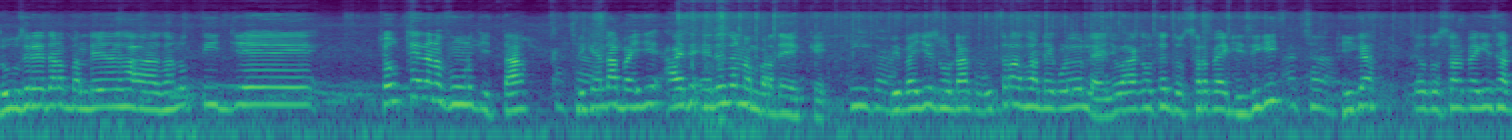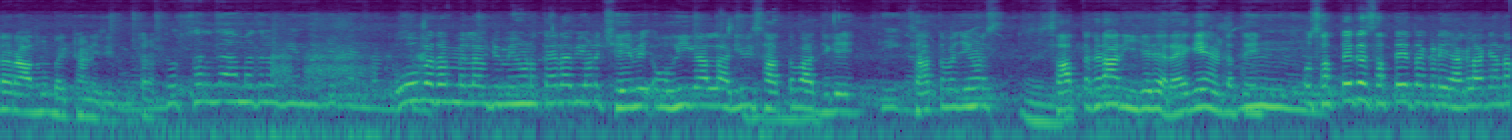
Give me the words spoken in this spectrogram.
ਦੂਸਰੇ ਦਿਨ ਬੰਦੇ ਨੇ ਸਾ- ਸਾਨੂੰ ਤੀਜੇ ਚੌਥੇ ਦਿਨ ਫੋਨ ਕੀਤਾ ਵੀ ਕਹਿੰਦਾ ਬਾਈ ਜੀ ਅੱਜ ਇਹਦੇ ਤੋਂ ਨੰਬਰ ਦੇਖ ਕੇ ਠੀਕ ਆ। ਵੀ ਬਾਈ ਜੀ ਤੁਹਾਡਾ ਕਬੂਤਰ ਸਾਡੇ ਕੋਲੇ ਉਹ ਲੈ ਜਾਓ। ਆ ਕੇ ਉੱਥੇ ਦੁਸਰ ਪੈ ਗਈ ਸੀਗੀ। ਅੱਛਾ। ਠੀਕ ਆ? ਤੇ ਉਹ ਦੁਸਰ ਪੈ ਗਈ ਸਾਡਾ ਰਾਤ ਨੂੰ ਬੈਠਾ ਨਹੀਂ ਸੀ ਕਬੂਤਰ। ਦੁਸਰ ਦਾ ਮਤਲਬ ਕੀ ਹੁੰਦਾ ਵੀਰੇ ਪਿੰਡ ਦਾ ਉਹ ਮਤਲਬ ਮਤਲਬ ਜਿਵੇਂ ਹੁਣ ਕਹਿੰਦਾ ਵੀ ਹੁਣ 6 ਵਜੇ ਉਹੀ ਗੱਲ ਆ ਗਈ ਵੀ 7 ਵੱਜ ਗਏ। ਠੀਕ ਆ। 7 ਵਜੇ ਹੁਣ 7 ਖਿਡਾਰੀ ਜਿਹੜੇ ਰਹਿ ਗਏ ਐਂਡ ਤੇ। ਉਹ ਸੱਤੇ ਤੇ ਸੱਤੇ ਤੱਕੜੇ ਅਗਲਾ ਕਹਿੰਦਾ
